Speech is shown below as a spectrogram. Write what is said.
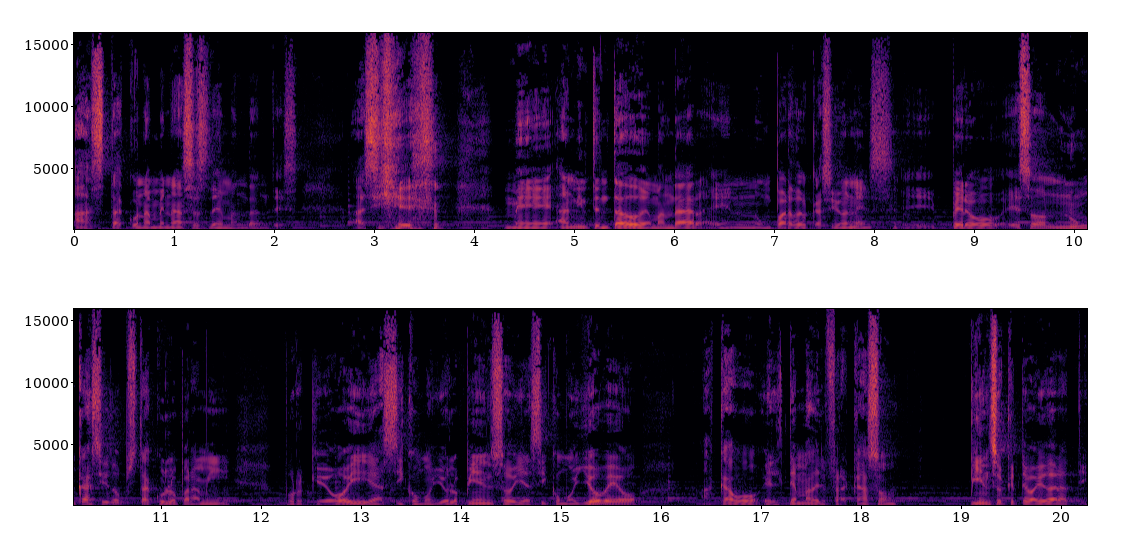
hasta con amenazas demandantes. Así es, me han intentado demandar en un par de ocasiones, eh, pero eso nunca ha sido obstáculo para mí, porque hoy, así como yo lo pienso y así como yo veo a cabo el tema del fracaso, pienso que te va a ayudar a ti.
